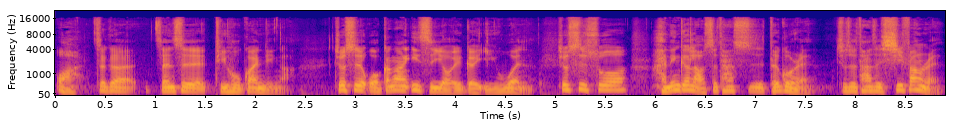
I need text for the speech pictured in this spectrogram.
哇，这个真是醍醐灌顶啊！就是我刚刚一直有一个疑问，就是说海宁格老师他是德国人，就是他是西方人，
